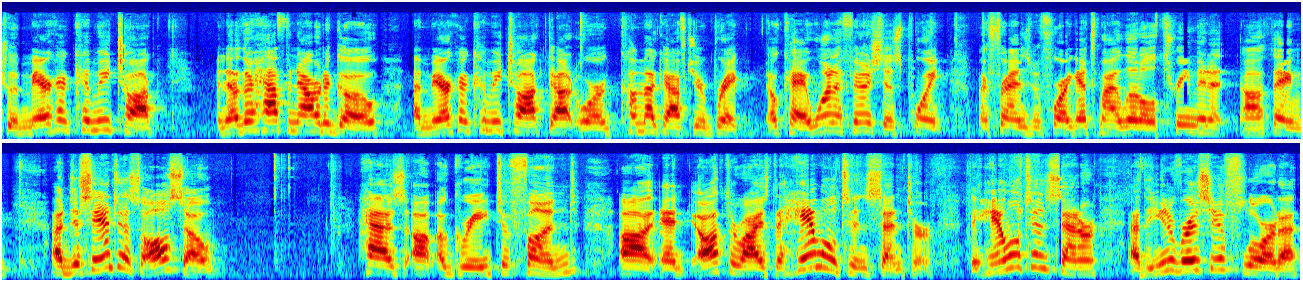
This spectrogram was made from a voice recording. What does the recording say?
to America Can We Talk. Another half an hour to go. AmericaCanWeTalk.org. Come back after your break. Okay, I want to finish this point, my friends, before I get to my little three minute uh, thing. Uh, DeSantis also has uh, agreed to fund uh, and authorize the Hamilton Center, the Hamilton Center at the University of Florida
